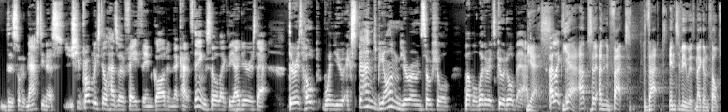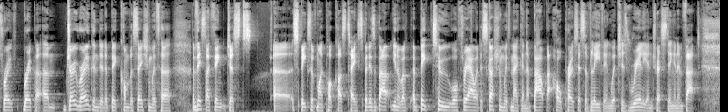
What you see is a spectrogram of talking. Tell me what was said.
the sort of nastiness. She probably still has her faith in god and that kind of thing. So like the idea is that there is hope when you expand beyond your own social bubble whether it's good or bad. Yes, i like that. Yeah, absolutely. And in fact, that interview with Megan Phelps Roper, um, Joe Rogan did a big conversation with her. This, I think, just uh, speaks of my podcast taste, but it's about you know a, a, big two or three hour discussion with Megan about that whole process of leaving, which is really interesting. And in fact,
